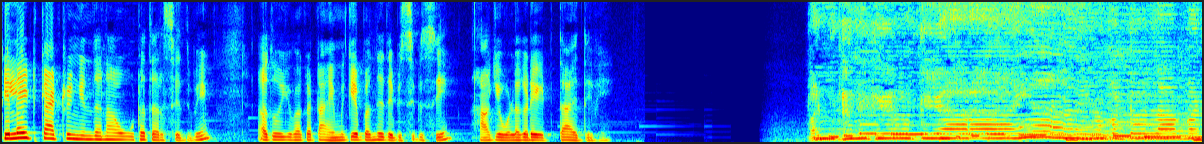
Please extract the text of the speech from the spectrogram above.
ಡಿಲೈಟ್ ಕ್ಯಾಟ್ರಿಂಗಿಂದ ನಾವು ಊಟ ತರಿಸಿದ್ವಿ ಅದು ಇವಾಗ ಟೈಮಿಗೆ ಬಂದಿದೆ ಬಿಸಿ ಬಿಸಿ ಹಾಗೆ ಒಳಗಡೆ ಇಡ್ತಾ ಇದ್ದೀವಿ बंधन के मुटियारा आइया आइया पटोला बन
